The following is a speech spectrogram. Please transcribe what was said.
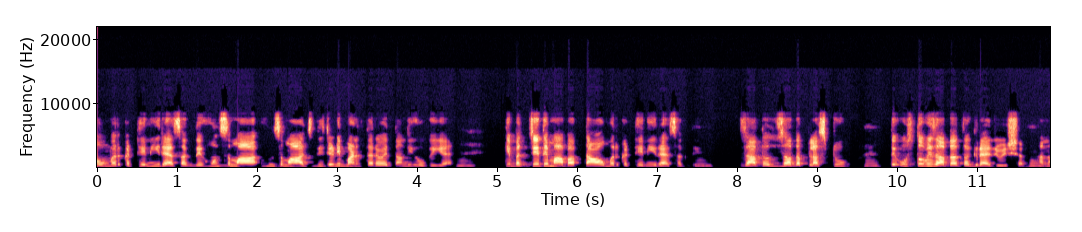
ਉਮਰ ਇਕੱਠੇ ਨਹੀਂ ਰਹਿ ਸਕਦੇ ਹੁਣ ਸਮਾਜ ਹੁਣ ਸਮਾਜ ਦੀ ਜਿਹੜੀ ਬਣਤਰ ਹੈ ਇਦਾਂ ਦੀ ਹੋ ਗਈ ਹੈ। ਕਿ ਬੱਚੇ ਤੇ ਮਾਪੇ ਤਾ ਉਮਰ ਇਕੱਠੇ ਨਹੀਂ ਰਹਿ ਸਕਦੇ। ਜ਼ਿਆਦਾ ਤੋਂ ਜ਼ਿਆਦਾ ਪਲੱਸ 2 ਹਮ। ਤੇ ਉਸ ਤੋਂ ਵੀ ਜ਼ਿਆਦਾ ਤਾਂ ਗ੍ਰੈਜੂਏਸ਼ਨ। ਹਨਾ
